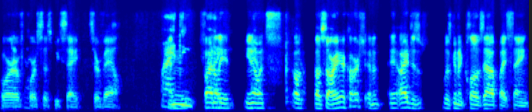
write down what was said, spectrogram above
or of course, as we say, surveil. I and think finally, I, you know, it's oh, oh sorry, Akarsh, and I just was going to close out by saying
